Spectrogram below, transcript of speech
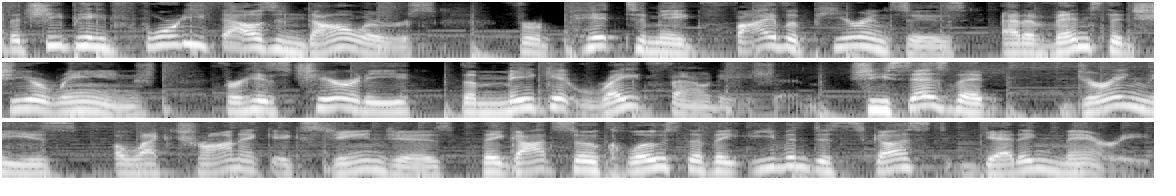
that she paid $40,000 for Pitt to make five appearances at events that she arranged for his charity, the Make It Right Foundation. She says that during these electronic exchanges, they got so close that they even discussed getting married.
